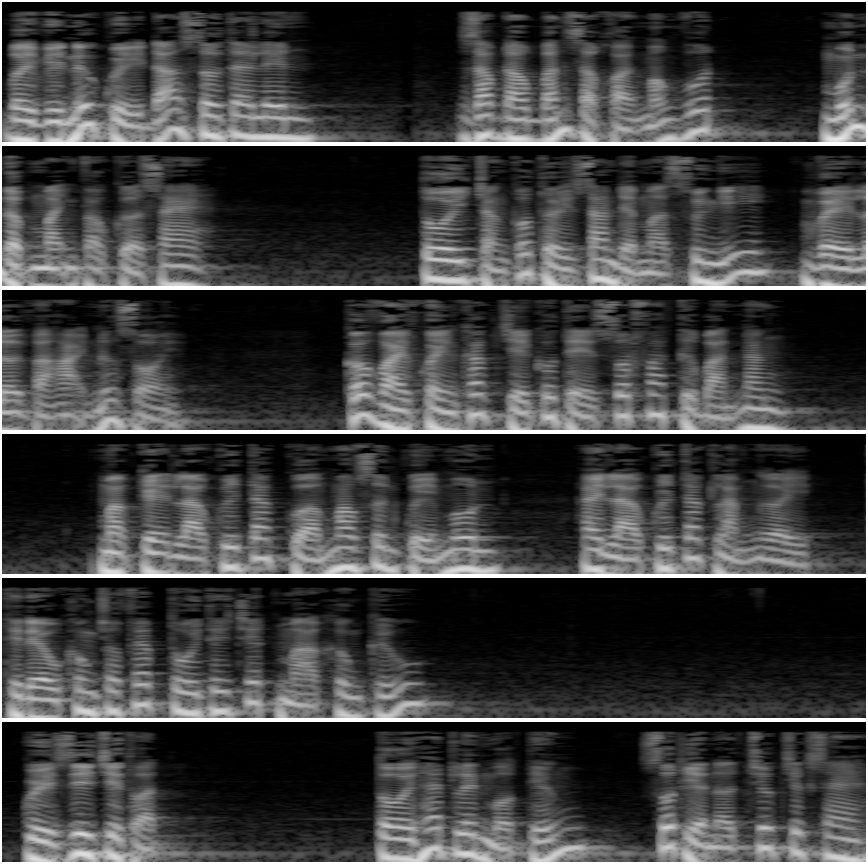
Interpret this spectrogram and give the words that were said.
bởi vì nữ quỷ đã giơ tay lên, giáp đao bắn ra khỏi móng vuốt, muốn đập mạnh vào cửa xe. Tôi chẳng có thời gian để mà suy nghĩ về lợi và hại nữa rồi. Có vài khoảnh khắc chỉ có thể xuất phát từ bản năng. Mặc kệ là quy tắc của Mao Sơn Quỷ môn hay là quy tắc làm người thì đều không cho phép tôi thấy chết mà không cứu. Quỷ di chi thuật. Tôi hét lên một tiếng, xuất hiện ở trước chiếc xe.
